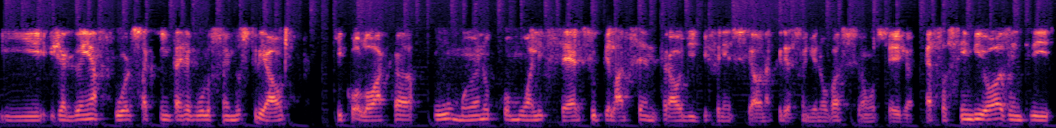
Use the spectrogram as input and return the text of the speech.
e já ganha força a quinta revolução industrial, que coloca o humano como o alicerce, o pilar central de diferencial na criação de inovação, ou seja, essa simbiose entre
